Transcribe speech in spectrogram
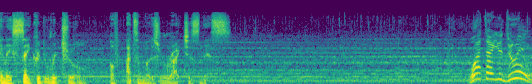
in a sacred ritual of uttermost righteousness. What are you doing?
